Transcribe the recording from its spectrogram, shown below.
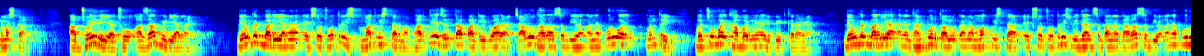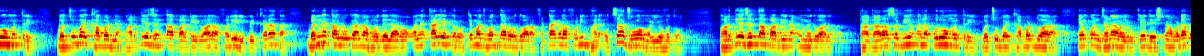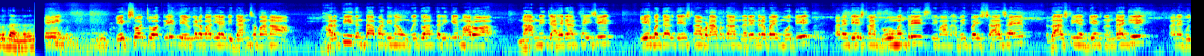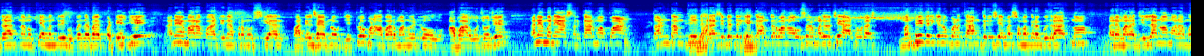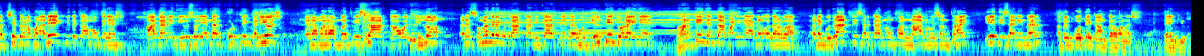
નમસ્કાર. આપ જોઈ રહ્યા છો આઝાદ મીડિયા લાઈવ. દેવગઢ બારિયાના એકસો ચોત્રીસ મત વિસ્તારમાં ભારતીય જનતા પાર્ટી દ્વારા ચાલુ ધારાસભ્ય અને પૂર્વ મંત્રી બચુભાઈ ખાબડને રિપીટ કરાયા. દેવગઢ બારિયા અને ધાનપુર તાલુકાના મત વિસ્તાર એકસો ચોત્રીસ વિધાનસભાના ધારાસભ્ય અને પૂર્વ મંત્રી બચુભાઈ ખાબડને ભારતીય જનતા પાર્ટી દ્વારા ફરી રિપીટ કરાતા બંને તાલુકાના હોદ્દેદારો અને કાર્યકરો તેમજ મતદારો દ્વારા ફટાકડા ફોડી ભારે ઉત્સાહ જોવા મળ્યો હતો. ભારતીય જનતા પાર્ટીના ઉમેદવાર ધારાસભ્ય અને પૂર્વ મંત્રી બચુભાઈ ખાબડ દ્વારા એમ પણ જણાવાયું કે દેશના વડાપ્રધાન નરેન્દ્ર એકસો ચોત્રીસ દેવગઢ બારિયા વિધાનસભાના ભારતીય જનતા પાર્ટીના ઉમેદવાર તરીકે મારો નામની જાહેરાત થઈ છે. એ બદલ દેશના વડાપ્રધાન નરેન્દ્રભાઈ મોદી અને દેશના ગૃહમંત્રી શ્રીમાન અમિતભાઈ શાહ સાહેબ, રાષ્ટ્રીય અધ્યક્ષ નડ્ડાજી અને ગુજરાતના મુખ્યમંત્રી ભૂપેન્દ્રભાઈ પટેલજીએ અને અમારા પાર્ટીના પ્રમુખ સી આર પાટીલ સાહેબનો જેટલો પણ આભાર માનું, એટલો આભાર ઓછો છે. અને મને આ સરકારમાં પણ ત્રણ ટર્મથી ધારાસભ્ય તરીકે કામ કરવાનો અવસર મળ્યો છે. આઠ વર્ષ મંત્રી તરીકેનું પણ કામ કર્યું છે. એમાં સમગ્ર ગુજરાતનો અને મારા જિલ્લાનો, મારા મતક્ષેત્રના પણ અનેકવિધ કામો કર્યા છે. આગામી દિવસોની અંદર ખૂટતી કડીઓ છે. એના મારા મત વિસ્તાર, દાહોદ જિલ્લો અને સમગ્ર ગુજરાતના વિકાસની અંદર હું દિલથી જોડાઈને ભારતીય જનતા પાર્ટીને આગળ વધારવા અને ગુજરાતની સરકારનું પણ નામ રોશન થાય એ દિશાની અંદર અમે પોતે કામ કરવાના છે થેન્ક યુ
